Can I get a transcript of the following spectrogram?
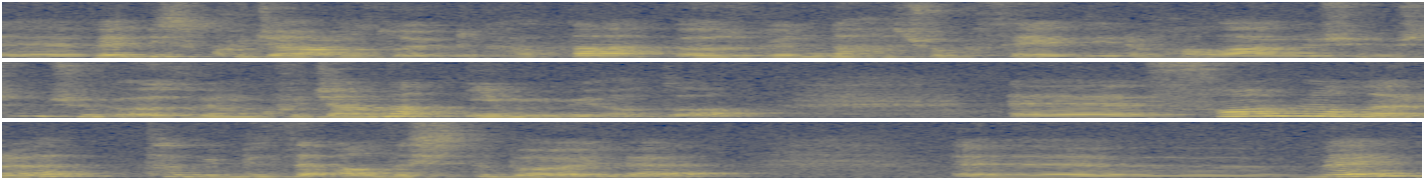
Ee, ve biz kucağımızda uyuduk. Hatta Özgün daha çok sevdiğini falan düşünmüştüm. Çünkü Özgün'ün kucağından inmiyordu. Ee, sonraları tabii bize alıştı böyle. Ee, ve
